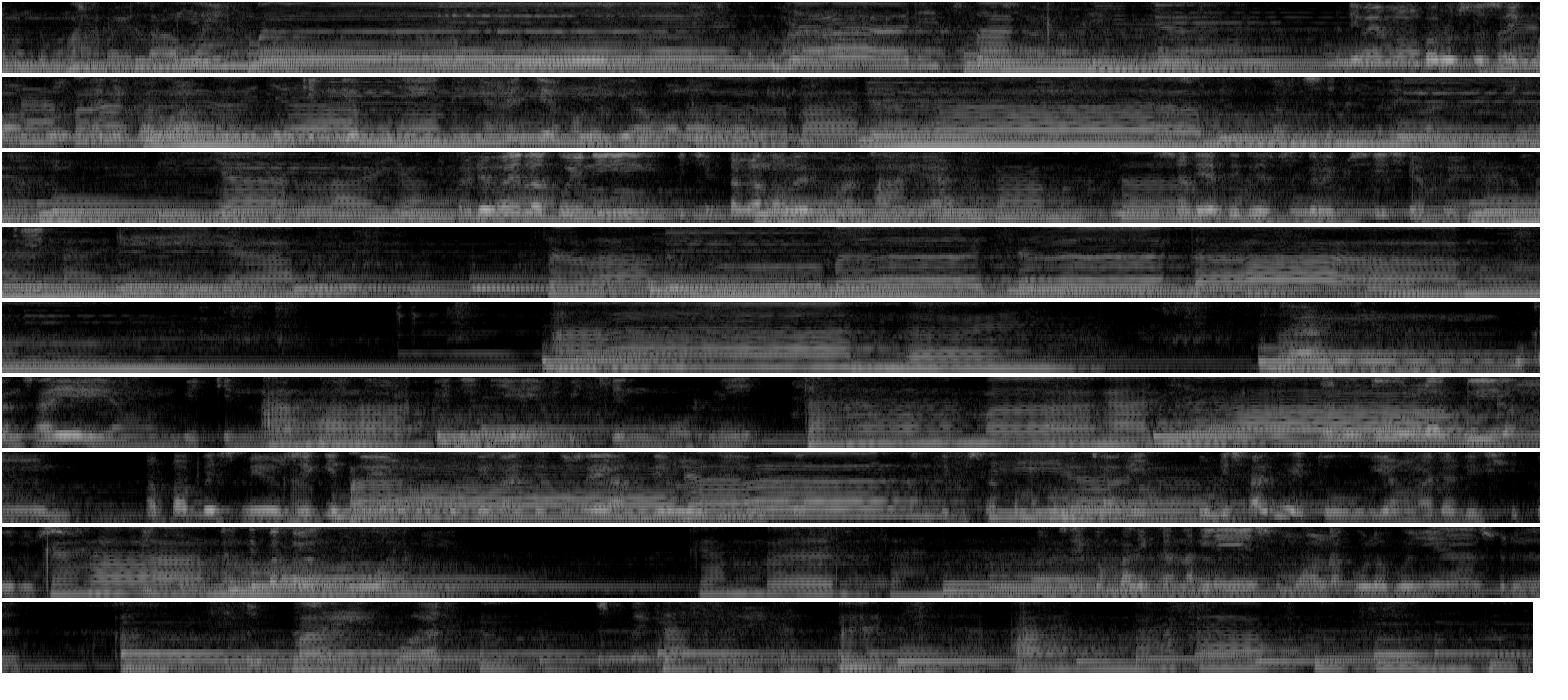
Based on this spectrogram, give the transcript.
Teman-teman supaya tahu ya. Jadi memang baru selesai upload hanya baru upload. Mungkin dia punya ininya aja kalau di awal-awal. bisa dengerin lagunya By the way lagu ini diciptakan oleh teman saya. Bisa lihat di deskripsi siapa yang bikin. selalu bukan saya yang bikin lagu ini. Ini dia yang bikin murni. Dan untuk lagu yang apa best music itu yang copyright itu saya ambil di YouTube. Nanti bisa teman-teman cari tulis aja itu yang ada di situ terus itu nanti bakalan keluar di YouTube. kan dan saya kembalikan lagi semua lagu-lagunya sudah itu bukan saya yang buat. supaya nggak ya.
